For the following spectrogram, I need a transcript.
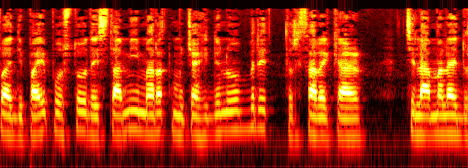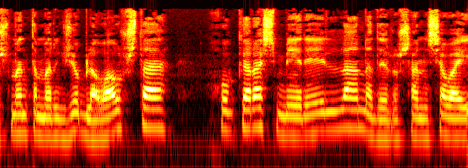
په دفاعي پوستو د اسلامي امارت مجاهدینو برید ترسره کړ چې له امله یې دښمن ته مرګ ژوبله واوښته خو کره شمېر یې لا نه دی روښانه شوی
